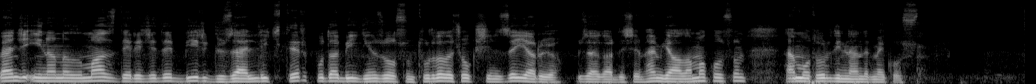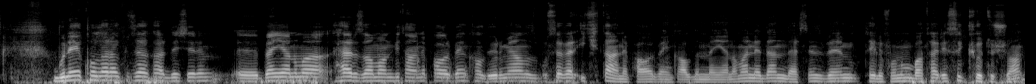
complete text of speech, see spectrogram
bence inanılmaz derecede bir güzelliktir. Bu da bilginiz olsun. Turda da çok işinize yarıyor güzel kardeşlerim. Hem yağlamak olsun hem motoru dinlendirmek olsun. Bu ne ek olarak güzel kardeşlerim e, ben yanıma her zaman bir tane power bank alıyorum. Yalnız bu sefer iki tane power bank aldım ben yanıma. Neden derseniz benim telefonun bataryası kötü şu an.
